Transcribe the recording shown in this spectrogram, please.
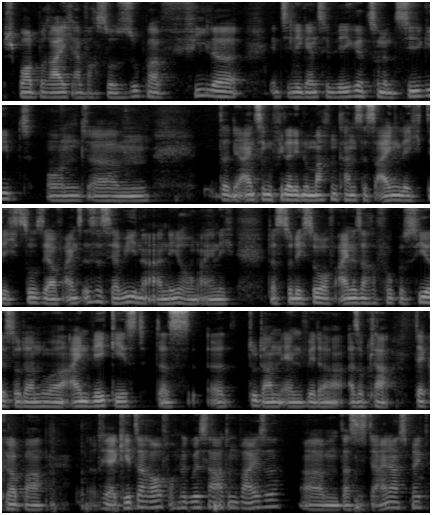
Sportbereich einfach so super viele intelligente Wege zu einem Ziel gibt und ähm, der einzigen Fehler, den du machen kannst, ist eigentlich dich so sehr auf eins, ist es ja wie in der Ernährung eigentlich, dass du dich so auf eine Sache fokussierst oder nur einen Weg gehst, dass äh, du dann entweder, also klar, der Körper reagiert darauf auf eine gewisse Art und Weise. Ähm, das ist der eine Aspekt.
